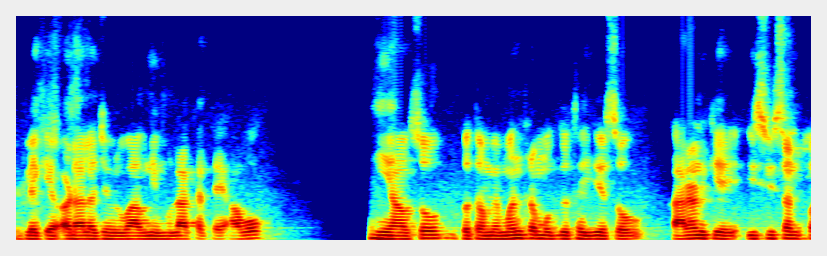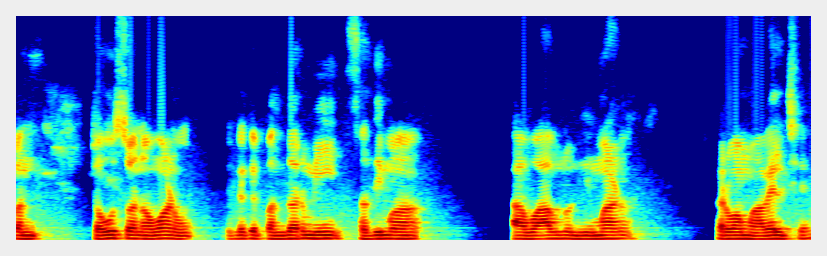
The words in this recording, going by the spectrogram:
એટલે કે અડાલજ વાવની મુલાકાતે આવો. અહીં આવશો તો તમે મંત્રમુગ્ધ થઈ જશો. કારણ કે ઈસવીસન પં, ચૌદસો નવ્વાણું એટલે કે પંદરમી સદીમાં આ વાવનું નિર્માણ કરવામાં આવેલ છે.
